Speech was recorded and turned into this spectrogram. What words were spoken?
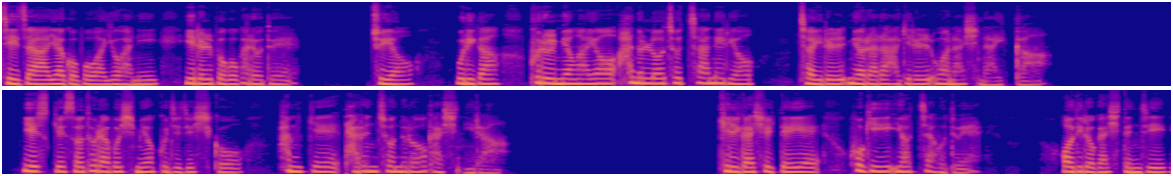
제자 야고보와 요한이 이를 보고 가로되 주여 우리가 불을 명하여 하늘로 쫓아 내려 저희를 멸하라 하기를 원하시나이까 예수께서 돌아보시며 꾸짖으시고 함께 다른 촌으로 가시니라 길 가실 때에 혹이 여짜오되 어디로 가시든지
